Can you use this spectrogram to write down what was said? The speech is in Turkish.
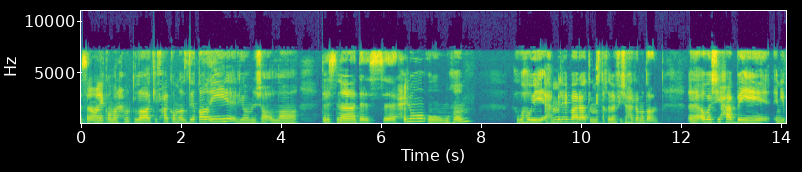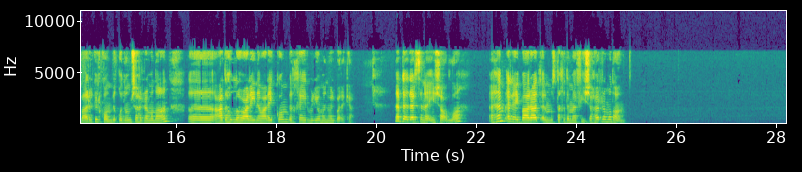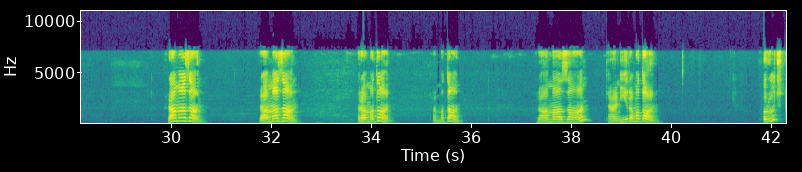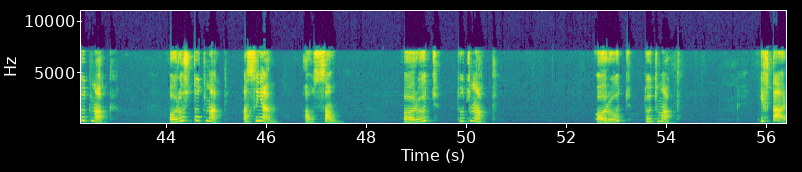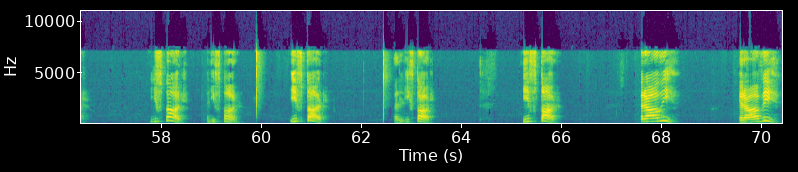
السلام عليكم ورحمة الله. كيف حالكم أصدقائي؟ اليوم إن شاء الله درسنا درس حلو ومهم. هو هو أهم العبارات المستخدمة في شهر رمضان. أول شي حابة إني بارك لكم بقدوم شهر رمضان. أعاده الله علينا وعليكم بالخير واليمن والبركة. نبدأ درسنا إن شاء الله. أهم العبارات المستخدمة في شهر رمضان. Ramazan. Ramazan. Ramadan. Ramadan. Ramazan yani Ramadan. Oruç tutmak. Oruç tutmak. Asiyam. Avsam. Oruç tutmak. Oruç tutmak. İftar. İftar. İftar. إفطار. الإفطار. إفطار. تراويح. تراويح.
